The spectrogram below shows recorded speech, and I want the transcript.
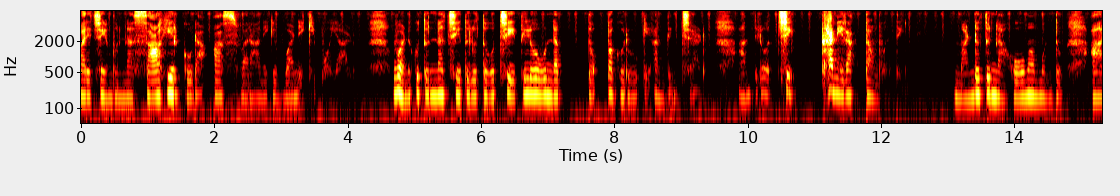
పరిచయం ఉన్న సాహిర్ కూడా ఆ స్వరానికి వణికిపోయాడు. వణుకుతున్న చేతులతో చేతిలో ఉన్న దొప్ప గురువుకి అందించాడు. అందులో చిక్కని రక్తం ఉంది. మండుతున్న హోమం ముందు ఆ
